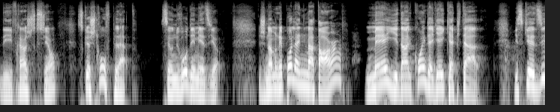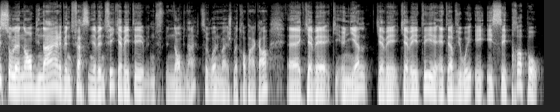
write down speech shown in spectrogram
des franches discussions. Ce que je trouve plate c'est au niveau des médias. Je nommerai pas l'animateur, mais il est dans le coin de la vieille capitale. Puis ce qu'il a dit sur le non-binaire, il y avait une, fille qui avait été une, non-binaire, tu vois, je me trompe encore, euh, qui avait une qui avait été interviewée et ses propos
